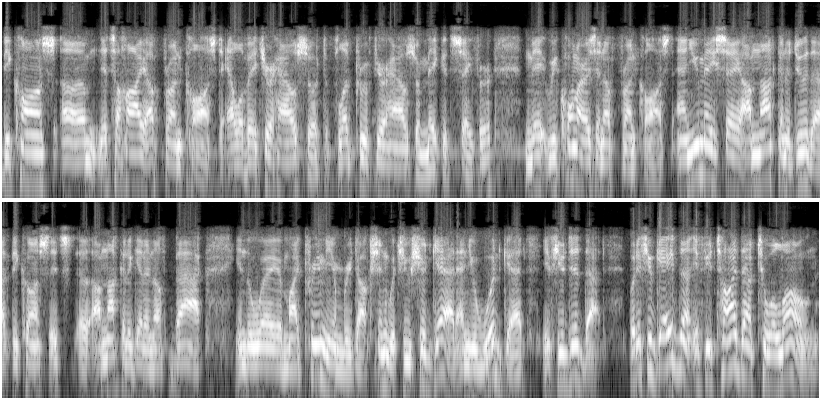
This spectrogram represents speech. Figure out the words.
because um, it's a high upfront cost to elevate your house or to floodproof your house or make it safer. May, requires an upfront cost. And you may say, I'm not going to do that because it's uh, I'm not going to get enough back in the way of my premium reduction, which you should get and you would get if you did that. But if you gave that, if you tied that to a loan,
